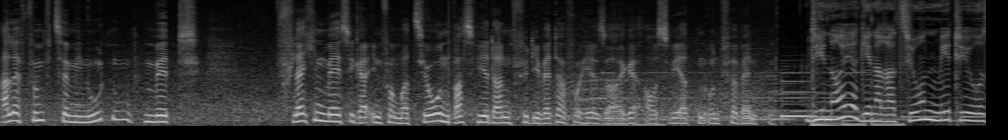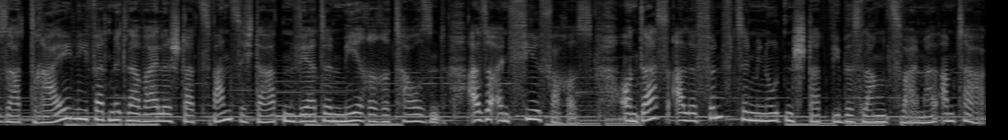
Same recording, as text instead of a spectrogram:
alle 15 Minuten mit flächenmäßiger Information, was wir dann für die Wettervorhersage auswerten und verwenden. Die neue Generation Meteosat 3 liefert mittlerweile statt 20 Datenwerte mehrere tausend, also ein Vielfaches. Und das alle 15 Minuten statt wie bislang zweimal am Tag.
